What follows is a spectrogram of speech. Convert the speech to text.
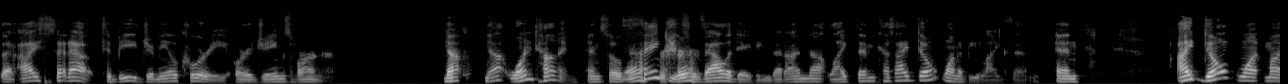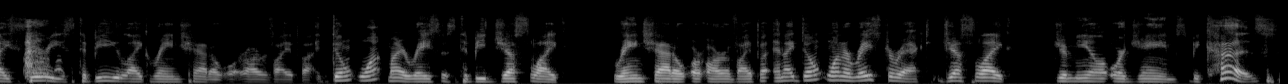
that i set out to be Jamil Coury or james varner. Not not one time. And so Yeah, thank for you sure. for validating that i'm not like them because i don't want to be like them. And i don't want my series to be like Rainshadow or Aravaipa i don't want my races to be just like Rainshadow or Aravaipa and i don't want to race direct just like Jamil or james because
